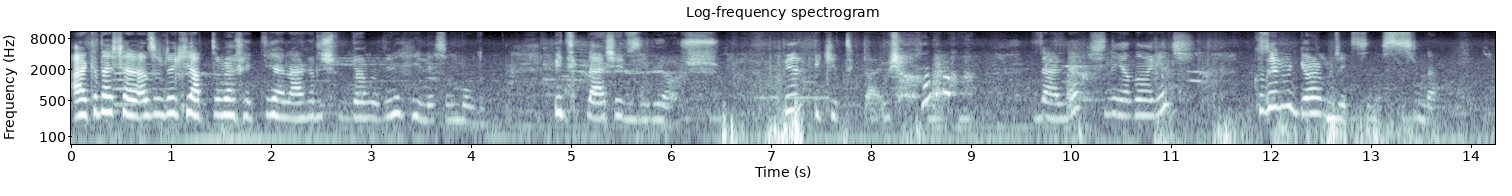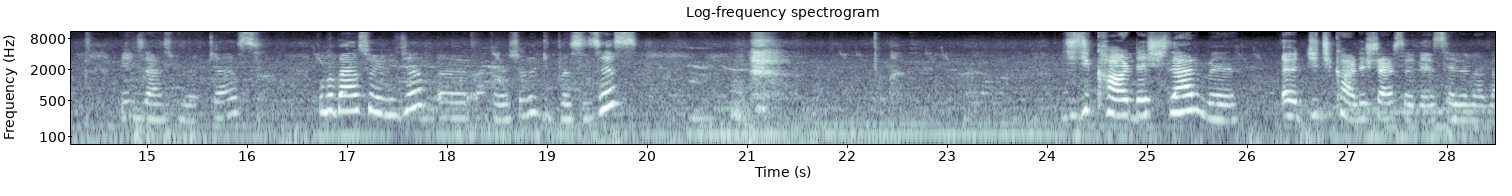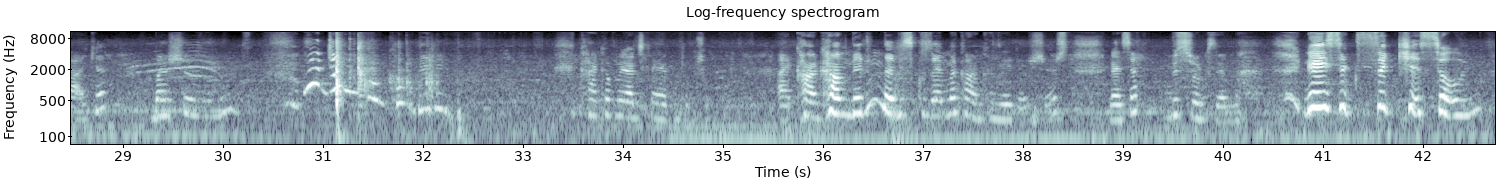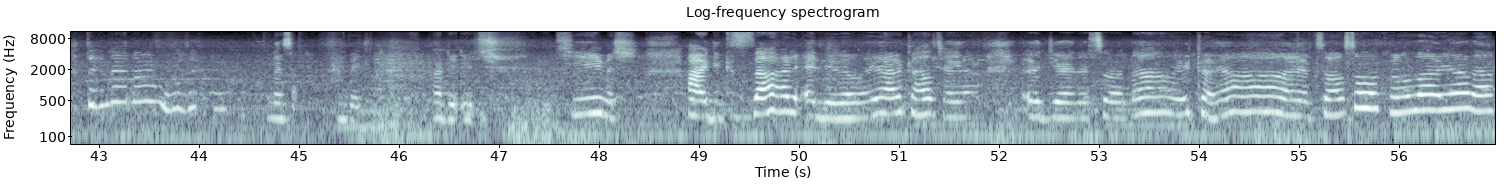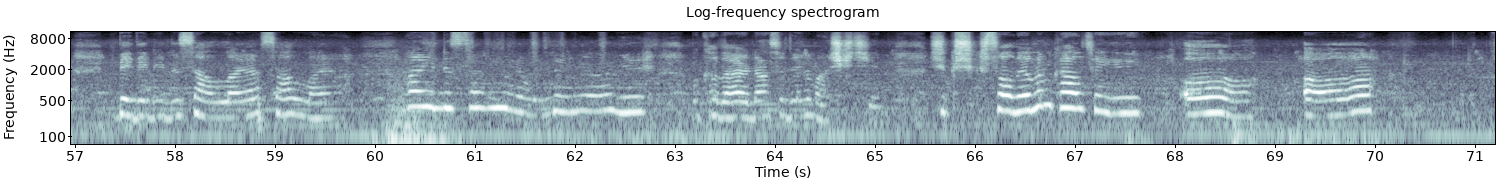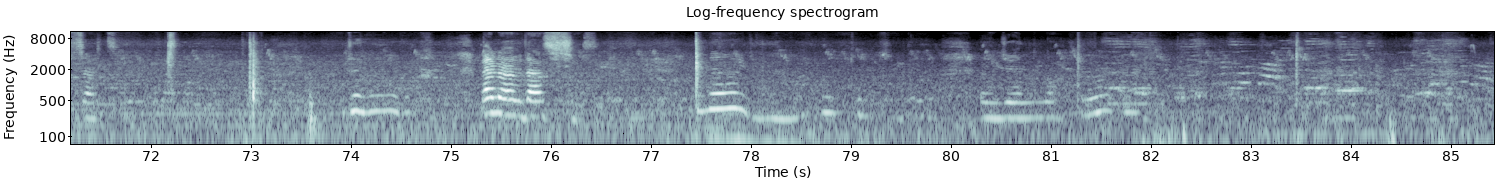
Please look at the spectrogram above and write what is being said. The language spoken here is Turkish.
Arkadaşlar az önceki yaptığım efekti yani arkadaşım görmediğini hilesini buldum. Bir tık daha şey düzeliyor. Bir iki tık dahaymış. Güzeldi. Şimdi yanıma geç. Kuzenimi görmeyeceksiniz şimdi. Bir egzersiz yapacağız. Bunu ben söyleyeceğim. Ee, arkadaşlar gitmesin ses. Cici kardeşler mi? Evet cici kardeşler söyleyin Selena belki. Başlıyoruz. Ay canım kankam benim. Kankam birazcık hayatım çok. Ay kankam dedim de biz kuzenimle kanka diye görüşüyoruz. Neyse biz çok kuzenimle. Neyse sekiz olayım. Neyse. Hadi üç, bir. Haydi kızlar eller havaya kalçaya. Önce ne sonra arkaya. Yoksa sol kollar yana. Bedenini sallaya sallaya. Haydi sallayalım dünyayı. Bu kadar dans edelim aşk için. Şık şık sallayalım kalçayı. Aa, aa. Güzel. Ben bir dans için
